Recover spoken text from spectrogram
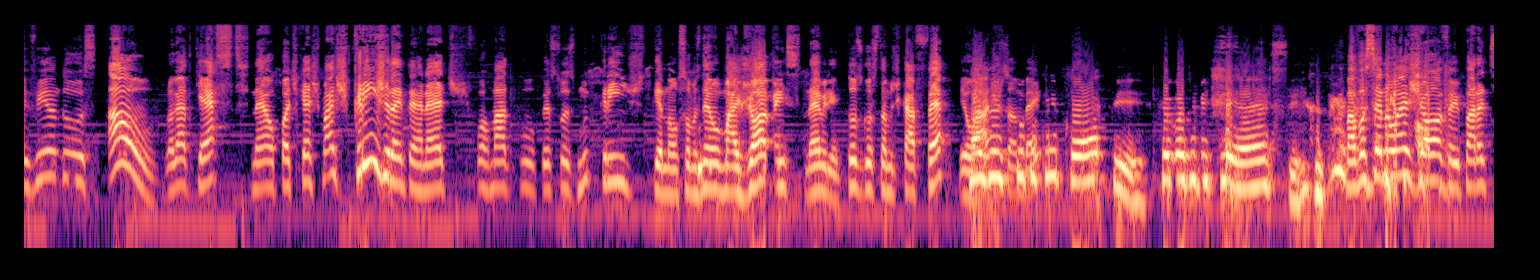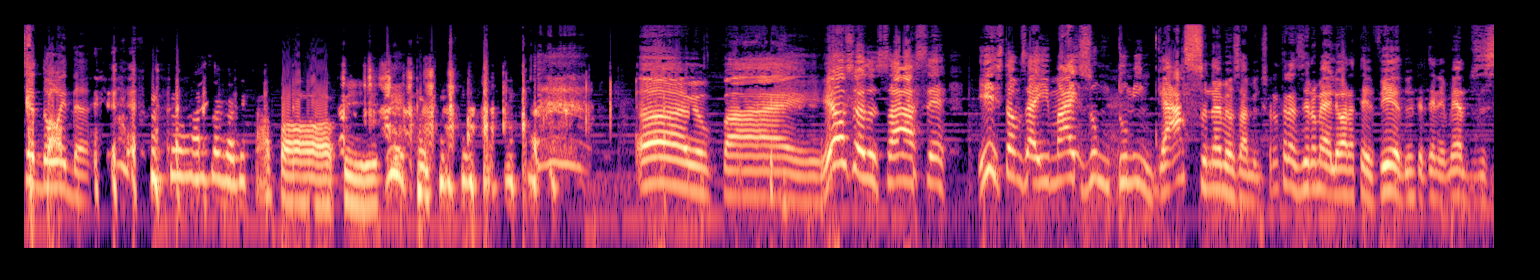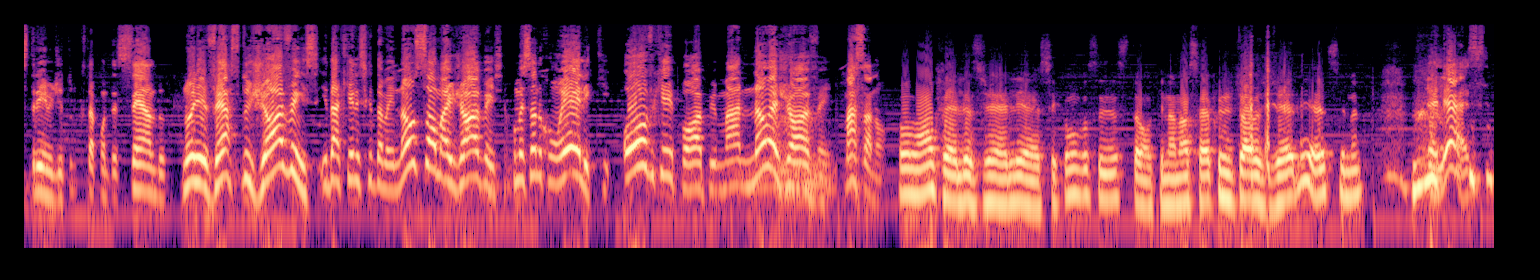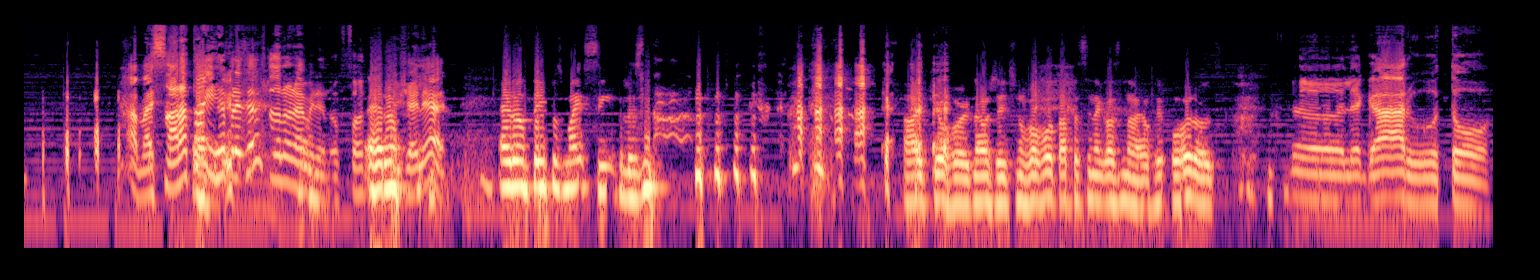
Bem-vindos ao LogadoCast, né? O podcast mais cringe da internet, formado por pessoas muito cringe, porque não somos nem os mais jovens, né, menino? Todos gostamos de café, eu Mas eu acho escuto também. K-pop. Eu gosto de BTS. Mas você não é jovem, para de ser doida. Mas eu gosto de K-pop. Ai, meu pai. Eu sou o Edu Sasser. E estamos aí mais um domingaço, né, meus amigos? Para trazer o melhor da TV, do entretenimento, dos streams, de tudo que está acontecendo no universo dos jovens e daqueles que também não são mais jovens. Começando com ele, que ouve K-pop, mas não é jovem. Massa não. Olá, velhas GLS. Como vocês estão? Aqui na nossa época a gente fala GLS, né? GLS. Ah, mas Sara tá aí representando, né, menino? O funk Era do GLS. Eram tempos mais simples, né? Ai, que horror. Não, gente, não vou voltar pra esse negócio, não. É horroroso. Olha, garoto.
